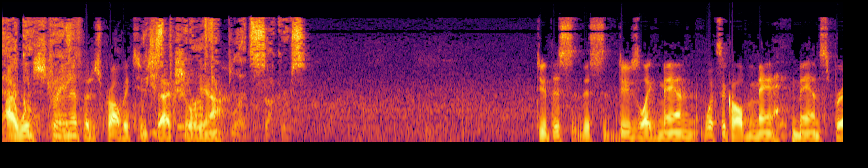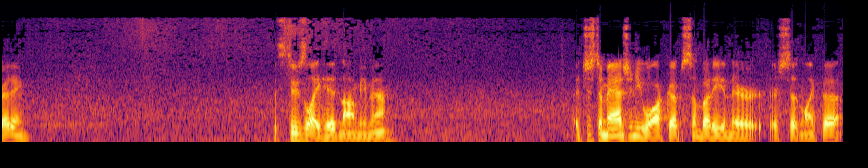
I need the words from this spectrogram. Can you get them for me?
I would stream it, but it's probably too We just paid sexual, you know. blood suckers. Dude, this this dude's like man. What's it called? Man man spreading. This dude's like hitting on me, man. I just imagine you walk up somebody and they're they're sitting like that.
